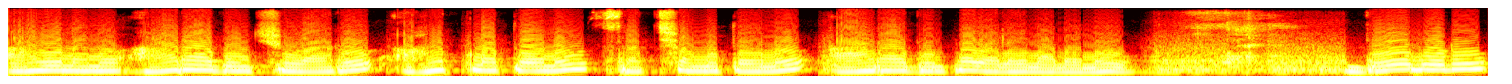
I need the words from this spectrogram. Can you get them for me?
ఆయనను ఆరాధించువారు ఆత్మతోనూ సత్యముతోనూ ఆరాధింపవలైనను. దేవుడు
